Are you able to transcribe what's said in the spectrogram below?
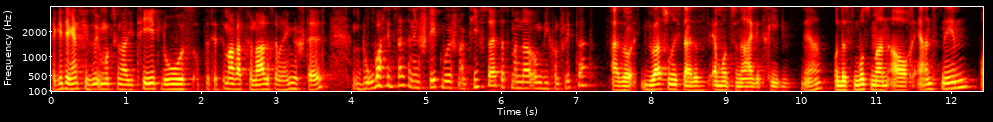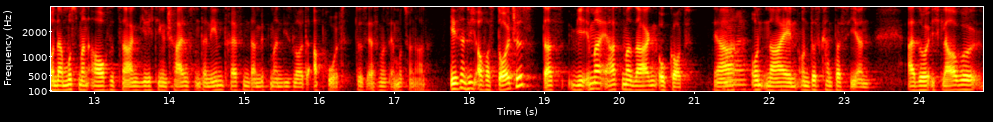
Da geht ja ganz viel so Emotionalität los, ob das jetzt immer rational ist, aber dahingestellt. Beobachtet ihr das in den Städten, wo ihr schon aktiv seid, dass man da irgendwie Konflikte hat? Also du hast schon richtig gesagt, das ist emotional getrieben. Ja? Und das muss man auch ernst nehmen. Und da muss man auch sozusagen die richtigen Entscheidungen fürs Unternehmen treffen, damit man diese Leute abholt. Das ist erstmal das Emotionale. Ist natürlich auch was Deutsches, dass wir immer erstmal sagen, oh Gott, ja, nein. und nein, und das kann passieren. Also ich glaube,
